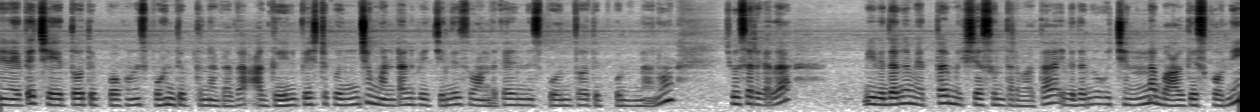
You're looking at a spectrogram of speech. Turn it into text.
నేనైతే చేతితో తిప్పుకోకుండా స్పూన్ తిప్పుతున్నా కదా ఆ గ్రీన్ పేస్ట్ కొంచెం మంట అనిపించింది. సో అందుకే నేను స్పూన్తో తిప్పుకుంటున్నాను. చూసారు కదా ఈ విధంగా మెత్తగా మిక్స్ చేసిన తర్వాత ఈ విధంగా ఒక చిన్న బాల్ తీసుకొని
